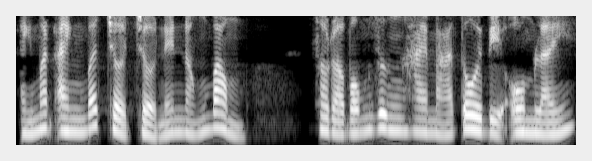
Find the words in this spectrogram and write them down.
Ánh mắt anh bất chợt trở nên nóng bỏng. Sau đó bỗng dưng hai má tôi bị ôm lấy.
